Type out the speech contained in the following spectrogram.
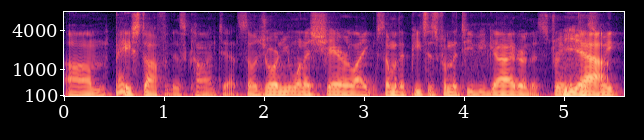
um, based off of this content. So, Jordan, you want to share like some of the pieces from the TV guide or the streaming yeah. this week?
